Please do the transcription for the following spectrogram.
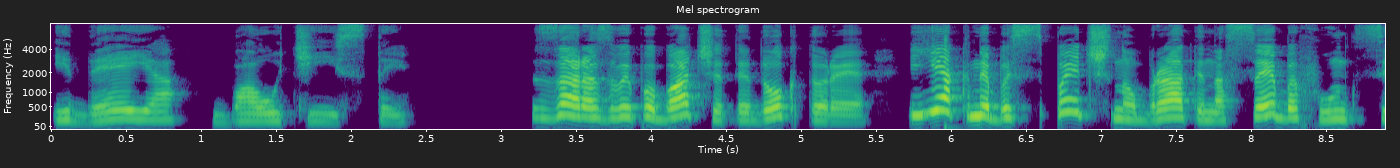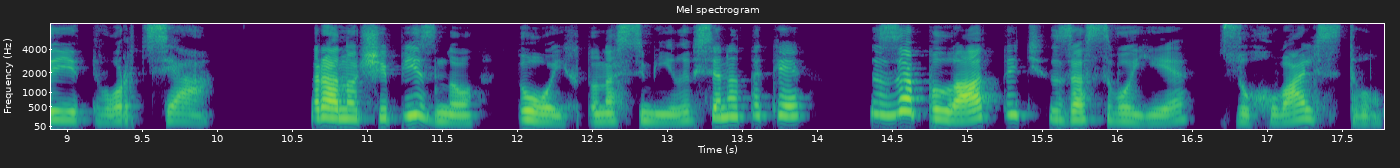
ідея Баутісти. Зараз ви побачите, докторе, як небезпечно брати на себе функції творця. Рано чи пізно той, хто насмілився на таке, заплатить за своє зухвальство.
